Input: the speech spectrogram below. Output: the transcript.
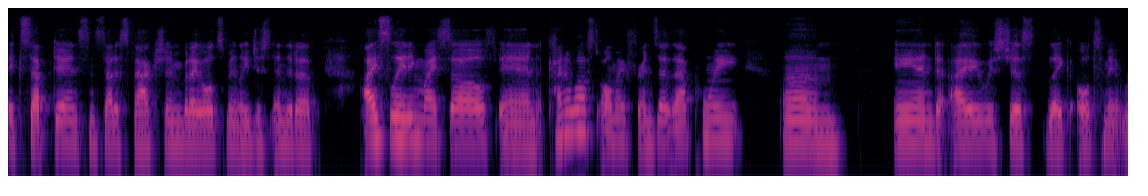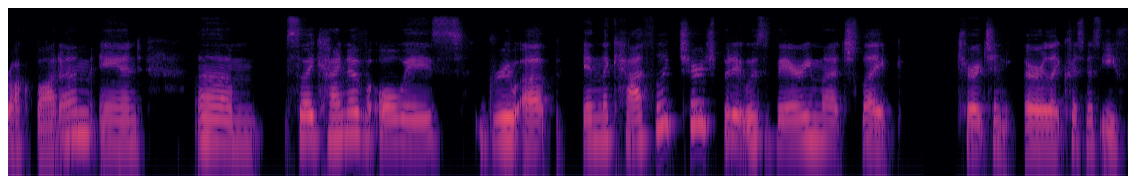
acceptance and satisfaction but i ultimately just ended up isolating myself and kind of lost all my friends at that point. Um, and i was just like ultimate rock bottom. And um, so i kind of always grew up in the catholic church but it was very much like church and or like christmas eve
